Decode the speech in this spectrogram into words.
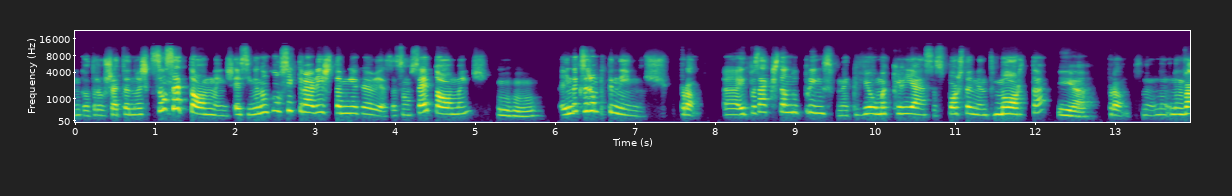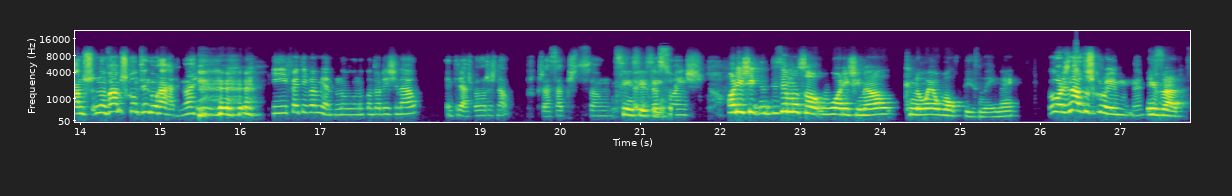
encontra os sete anões, que são sete homens. É assim, eu não consigo tirar isto da minha cabeça. São sete homens, Uhum. ainda que sejam pequeninos. Pronto. Ah, e depois há a questão do príncipe, né, que vê uma criança supostamente morta. Yeah. Pronto, não, não- não vamos, não vamos continuar, não é? E efetivamente, no, no conto original, entre aspas, original, porque já sabe que isto são Sim, sim, sim. agregações. Dizemos só o original que não é o Walt Disney, né? O original dos Grimm, né? Exato.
